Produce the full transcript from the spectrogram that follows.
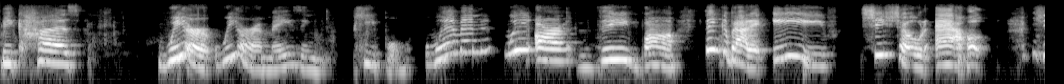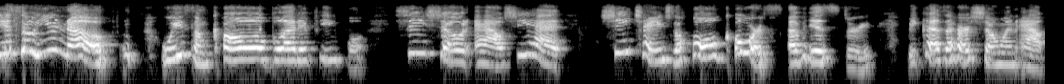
Because we are we are amazing people. Women, we are the bomb. Think about it. Eve, she showed out. So you know we some cold-blooded people she showed out. She had she changed the whole course of history because of her showing out.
